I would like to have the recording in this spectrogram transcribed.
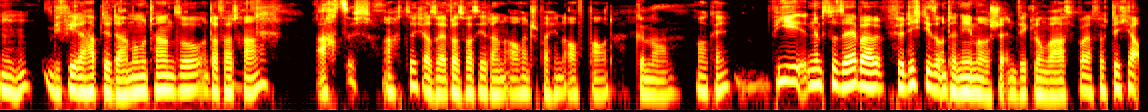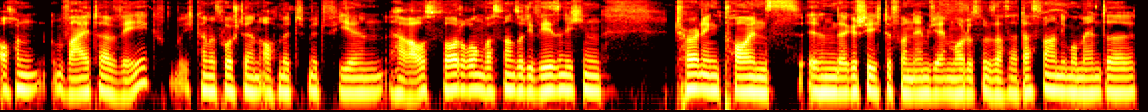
Mhm. Wie viele habt ihr da momentan so unter Vertrag? 80. 80, also etwas, was ihr dann auch entsprechend aufbaut. Genau. Okay. Wie nimmst du selber für dich diese unternehmerische Entwicklung wahr? Es war für dich ja auch ein weiter Weg. Ich kann mir vorstellen, auch mit, mit vielen Herausforderungen. Was waren so die wesentlichen Turning Points in der Geschichte von MGM Models, wo du sagst, das waren die Momente,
